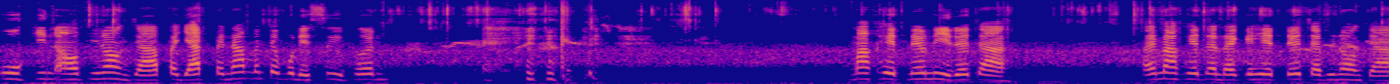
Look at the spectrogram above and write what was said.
ปลูกกินเอาพี่น้องจ้ะประหยัดไปน้ำมันจะบ่ได้ซื้อเพิ่นมาเฮ็ดแนวนี้เด้อจ้ะใครมาเฮ็ดอันใดก็เฮ็ดเด้อจ้ะพี่น้องจ้ะ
